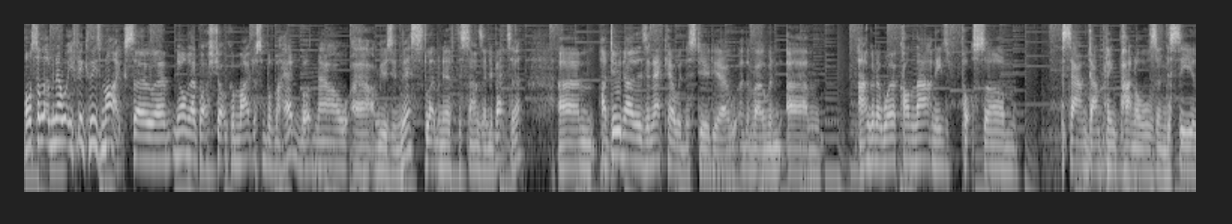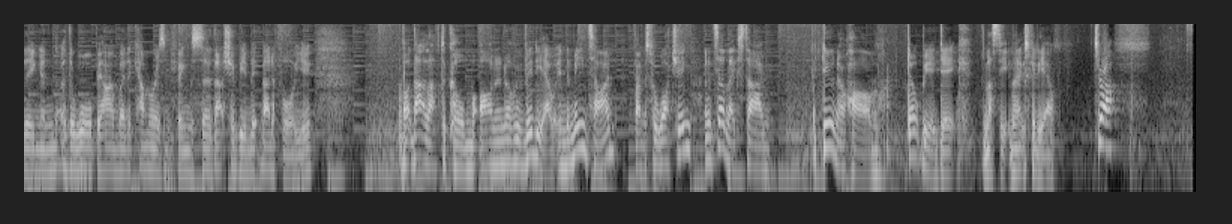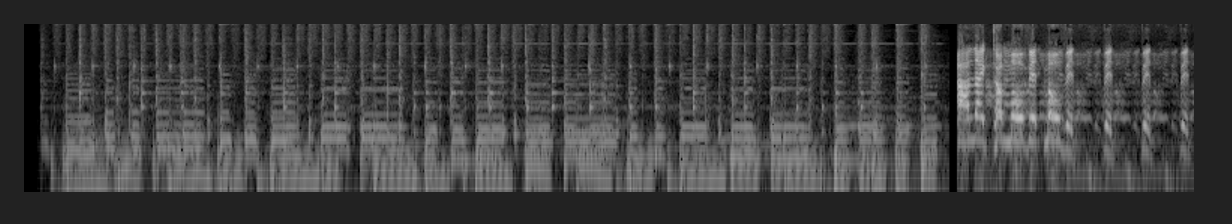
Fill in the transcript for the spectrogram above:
Also let me know what you think of these mics. So um, normally I've got a shotgun mic just above my head, but now uh, I'm using this. Let me know if this sounds any better. Um, I do know there's an echo in the studio at the moment. Um, I'm going to work on that. I need to put some sound dampening panels and the ceiling and the wall behind where the camera is and things, so that should be a bit better for you. But that'll have to come on another video. In the meantime, thanks for watching, and until next time, do no harm, don't be a dick, and I'll see you in the next video. I like to move it, move it, bit, bit, bit.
